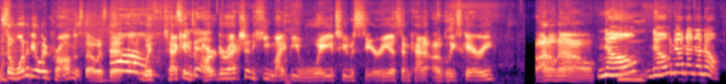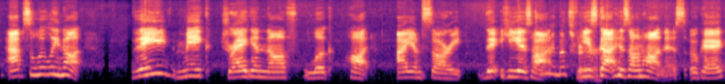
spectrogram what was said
so one of the only problems though is that Oh, with too Tekken's art direction, he might be way too serious and kind of ugly scary. I don't know. No, Mm. no, no, no, no, no. Absolutely not. They make Dragunov look hot. I am sorry. That he is hot. mean, that's He's fair. got his own hotness, okay?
